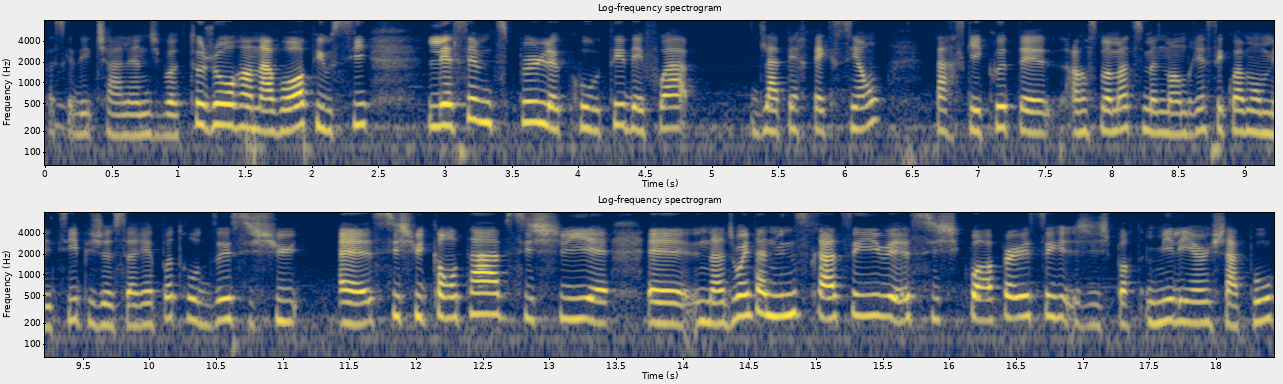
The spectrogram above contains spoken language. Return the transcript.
parce que des challenges, il va toujours en avoir. Puis aussi, laisser un petit peu le côté, des fois, de la perfection parce qu'écoute, euh, en ce moment, tu me demanderais c'est quoi mon métier, puis je ne saurais pas trop te dire si je suis euh, si je suis comptable, si je suis euh, une adjointe administrative, si je suis coiffeuse, je, je porte mille et un chapeaux.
